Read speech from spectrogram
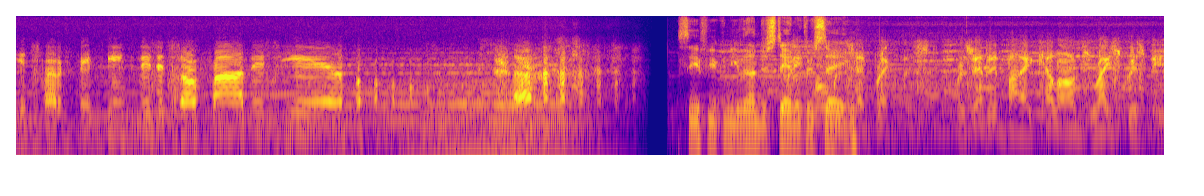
It's her 15th visit so far this year. See if you can even understand what they're saying. at breakfast, presented by Kellogg's Rice Krispies.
